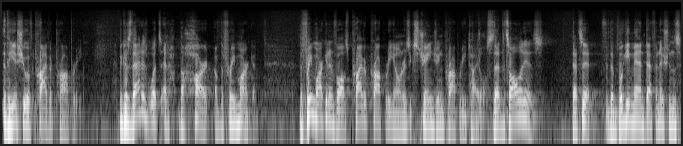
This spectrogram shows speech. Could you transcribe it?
the issue of private property, because that is what's at the heart of the free market. The free market involves private property owners exchanging property titles. That's all it is. That's it. The boogeyman definitions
